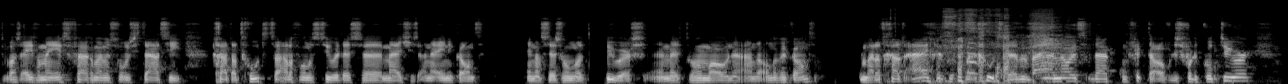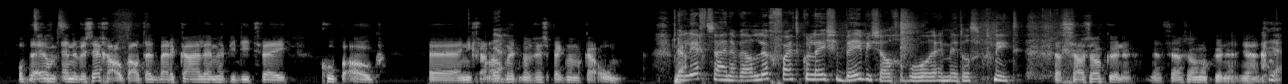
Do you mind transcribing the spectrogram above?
was een van mijn eerste vragen bij mijn sollicitatie: gaat dat goed? 1200 stewardess meisjes aan de ene kant en dan 600 pubers uh, met hormonen aan de andere kant. Maar dat gaat eigenlijk goed. We hebben bijna nooit daar conflicten over. Dus voor de cultuur. Op de, en we zeggen ook altijd: bij de KLM heb je die twee groepen ook. Uh, en die gaan ook met respect met elkaar om. Wellicht zijn er wel luchtvaartcollege baby's al geboren inmiddels, of niet? Dat zou zo kunnen. Dat zou zomaar kunnen, ja. ja.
